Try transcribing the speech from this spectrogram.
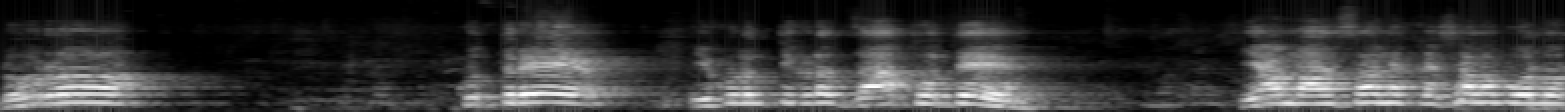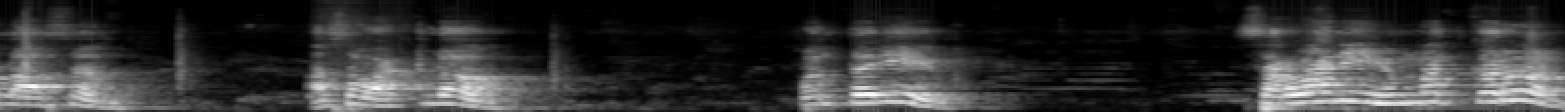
ढोरं कुत्रे इकडून तिकडं जात होते. या माणसानं कशाला बोलवलं असेल असं वाटलं. पण तरी सर्वांनी हिंमत करून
